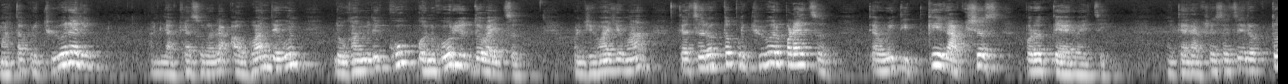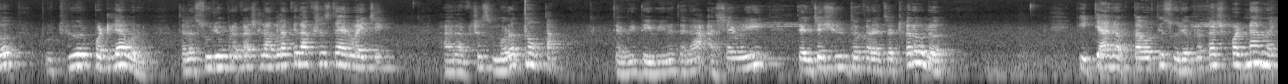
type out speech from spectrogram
माता पृथ्वीवर आली. आणि लाख्यासुराला आव्हान देऊन दोघांमध्ये खूप घनघोर युद्ध व्हायचं. पण जेव्हा जेव्हा त्याचं रक्त पृथ्वीवर पडायचं त्यावेळी तितके राक्षस परत तयार व्हायचे. मग त्या राक्षसाचे रक्त पृथ्वीवर पडल्यावर त्याला सूर्यप्रकाश लागला की राक्षस तयार व्हायचे. हा राक्षस मरत नव्हता. त्यावेळी देवीनं त्याला अशा वेळी त्यांच्याशी युद्ध करायचं ठरवलं की त्या रक्तावरती सूर्यप्रकाश पडणार नाही.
